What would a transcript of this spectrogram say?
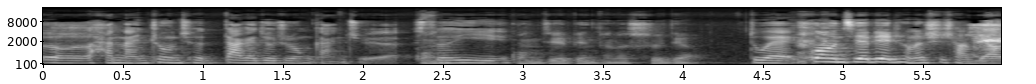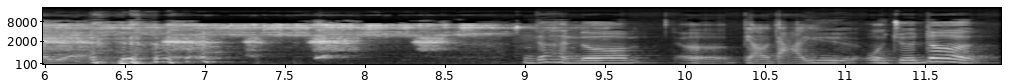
呃，还蛮正确的，大概就这种感觉。所以逛街变成了市调。对，逛街变成了市场调研。你的很多呃表达欲，我觉得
